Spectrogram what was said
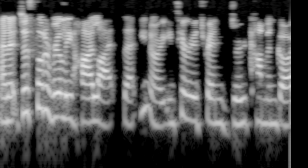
and it just sort of really highlights that, you know, interior trends do come and go.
